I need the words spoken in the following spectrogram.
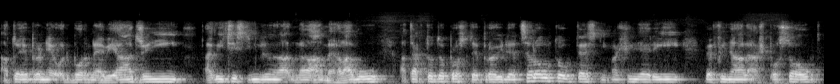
A to je pro ně odborné vyjádření a víc si s tím naláme hlavu a tak toto prostě projde celou tou trestní mašinérií ve finále až po soud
